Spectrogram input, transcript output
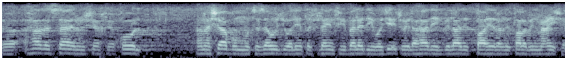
آه هذا السائل شيخ يقول أنا شاب متزوج ولي طفلين في بلدي وجئت إلى هذه البلاد الطاهرة لطلب المعيشة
